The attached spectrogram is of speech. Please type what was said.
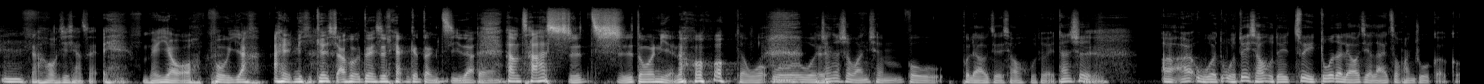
嗯，然后我就想说，哎，没有哦，不一样，爱你跟小虎队是两个等级的，他们差十十多年哦。对我，我我真的是完全不不了解小虎队，但是。啊，而我我对小虎队最多的了解来自《还珠格格》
